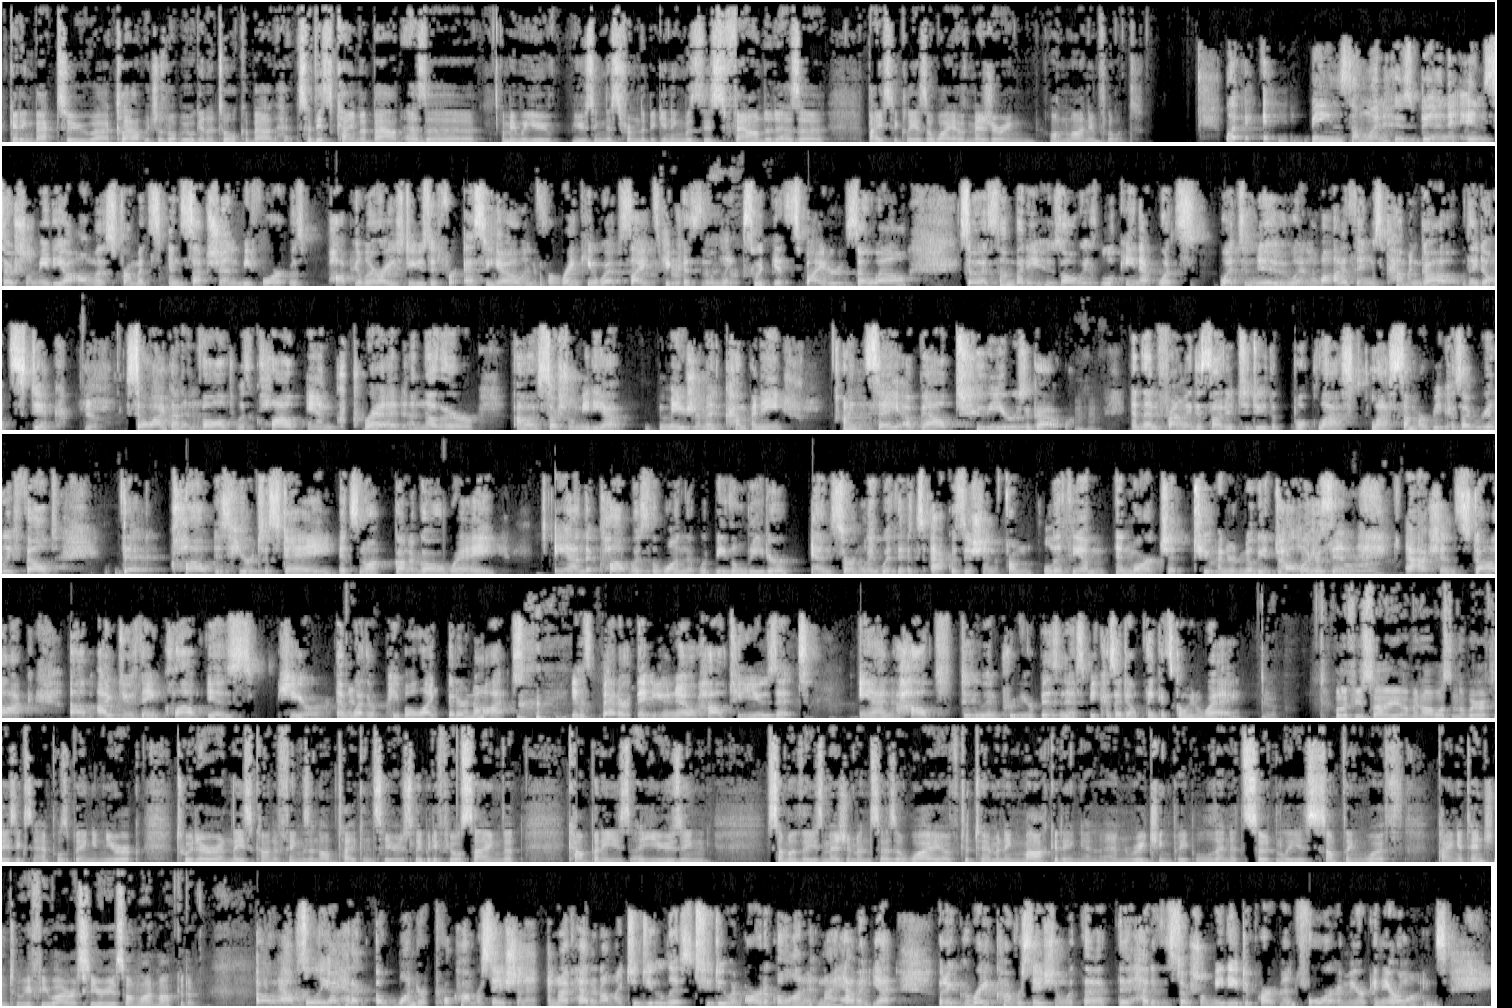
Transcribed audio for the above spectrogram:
Getting back to uh, Klout, which is what we were going to talk about. So this came about as a. I mean, were you using this from the beginning? Was this founded as a basically as a way of measuring online influence? Well, it, being someone who's been in social media almost from its inception before it was popular, I used to use it for SEO and for ranking websites Sure, because the links would get spidered so well. So, as somebody who's always looking at what's what's new, and a lot of things come and go, they don't stick. Yeah. So I got involved with Klout and Kred, another uh, social media measurement company. I'd say about two years ago, and then finally decided to do the book last last summer because I really felt that Klout is here to stay. It's not going to go away, and that Klout was the one that would be the leader. And certainly with its acquisition from Lithium in March at two hundred million dollars in right. cash and stock, um, I do think Klout is here. And whether people like it or not, it's better that you know how to use it and how to improve your business because I don't think it's going away. Yeah. Well, if you say, I mean, I wasn't aware of these examples being in Europe, Twitter and these kind of things are not taken seriously. But if you're saying that companies are using some of these measurements as a way of determining marketing and, and reaching people, then it certainly is something worth paying attention to if you are a serious online marketer. Oh, Absolutely. I had a, a, wonderful conversation and I've had it on my to-do list to do an article on it and I haven't yet, but a great conversation with the, the head of the social media department for American Airlines.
